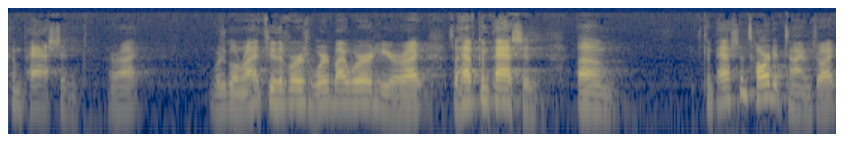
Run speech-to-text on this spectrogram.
compassion, all right? We're going right through the verse, word by word here, all right? So have compassion. Um, compassion's hard at times, right?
